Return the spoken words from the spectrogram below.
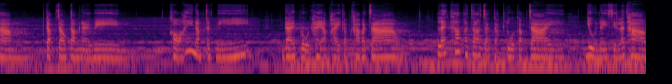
ทำ กับเจ้ากรรมนายเวร ขอให้นับจากนี้ ได้โปรดให้อภัยกับข้าพเจ้า และข้าพเจ้าจะกลับตัวกลับใจ อยู่ในศีลธรรม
